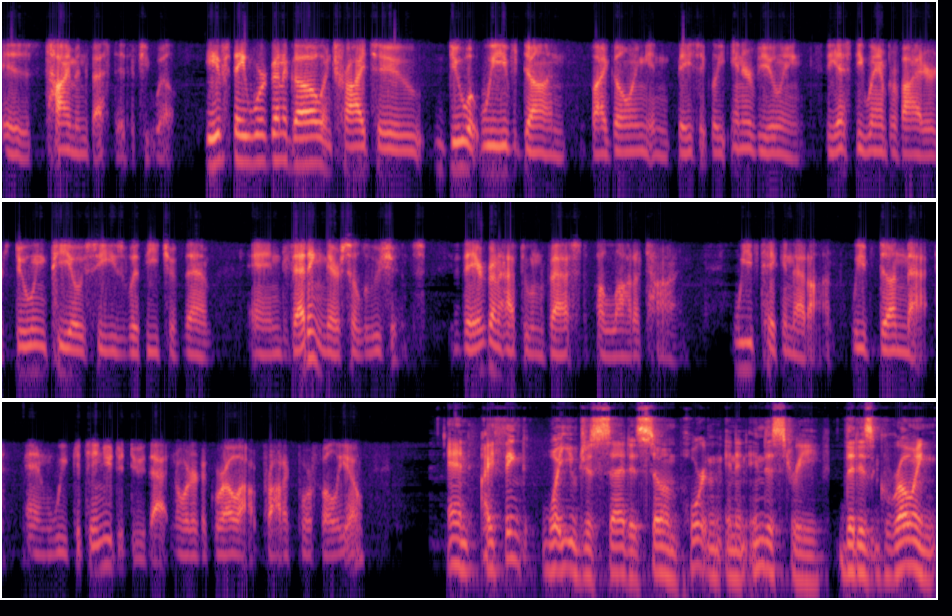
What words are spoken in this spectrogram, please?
is time invested, if you will. If they were going to go and try to do what we've done by going and basically interviewing the SD WAN providers, doing POCs with each of them, and vetting their solutions, they're going to have to invest a lot of time. We've taken that on. We've done that and we continue to do that in order to grow our product portfolio and I think what you just said is so important in an industry that is growing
